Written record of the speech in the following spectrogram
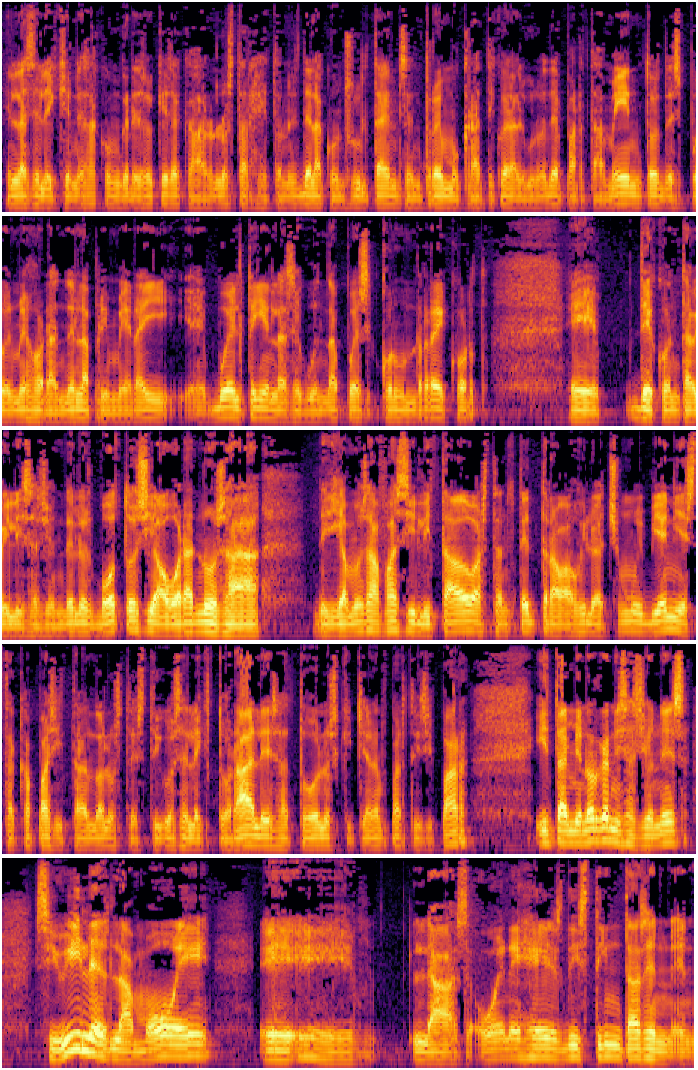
en las elecciones a Congreso que se acabaron los tarjetones de la consulta en Centro Democrático en algunos departamentos, después mejorando en la primera y, eh, vuelta y en la segunda pues con un récord eh, de contabilización de los votos y ahora nos ha, digamos, ha facilitado bastante el trabajo y lo ha hecho muy bien y está capacitado a los testigos electorales, a todos los que quieran participar, y también organizaciones civiles, la MOE, eh, las ONGs distintas, en, eh,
